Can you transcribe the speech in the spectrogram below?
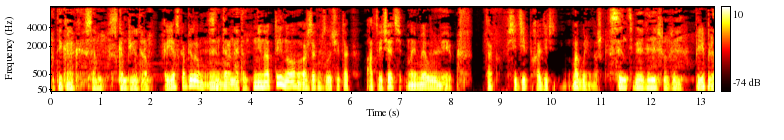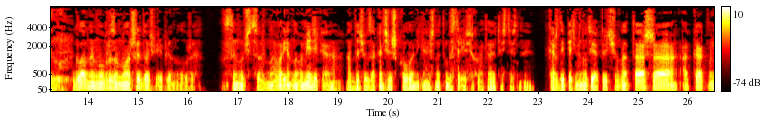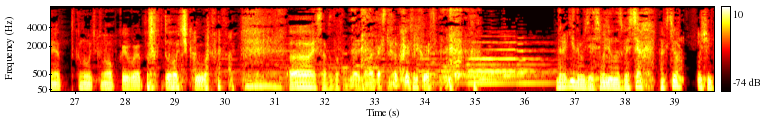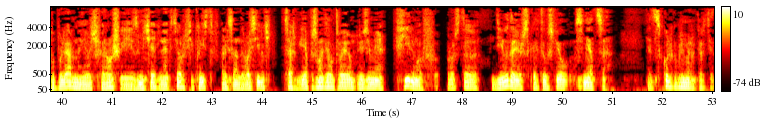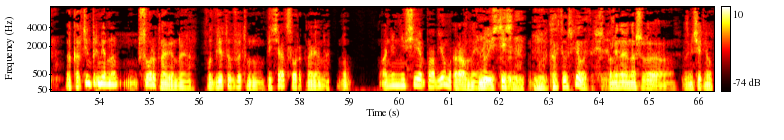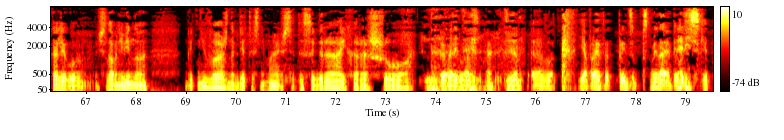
А ты как сам с компьютером? Я с компьютером... С интернетом? Не на «ты», но, во всяком случае, так. Отвечать на имейлы умею. Так, в сети походить могу немножко. Сын тебя, конечно, уже переплюнул. Главным образом младшая дочь переплюнула уже. Сын учится на военного медика, а дочь вот заканчивает школу. Они, конечно, это быстрее все хватают, естественно. Каждые пять минут я кричу, Наташа, а как мне ткнуть кнопкой в эту точку? Ой, со вздохом говорит, она как с приходит. Дорогие друзья, сегодня у нас в гостях актер, очень популярный и очень хороший и замечательный актер, феклист Александр Васильевич. Сашенька, я посмотрел твое резюме фильмов, просто диву даешься, как ты успел сняться. Это сколько примерно картин? А картин примерно 40, наверное. Вот где-то в этом 50-40, наверное. Ну, они не все по объему равные. Ну, естественно. Ну, как ты успел это все? Вспоминаю нашего замечательного коллегу Вячеслава Невинного. Говорит, неважно, где ты снимаешься, ты сыграй хорошо. Да, говорил это, он всегда. верно. Э, Вот. Я про этот принцип вспоминаю периодически.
